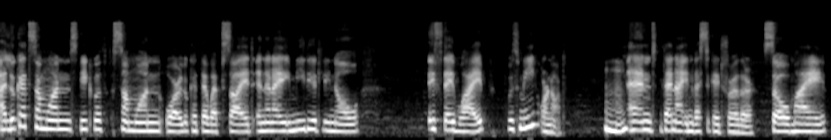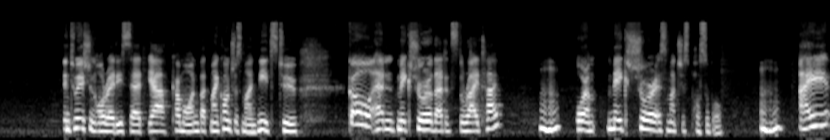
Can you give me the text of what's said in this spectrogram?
I look at someone, speak with someone, or look at their website, and then I immediately know if they vibe with me or not. Mm-hmm. And then I investigate further. So my intuition already said, yeah, come on, but my conscious mind needs to go and make sure that it's the right type. Mm-hmm. or make sure as much as possible. Mhm. I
